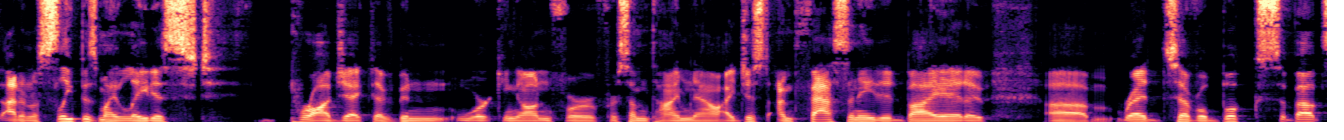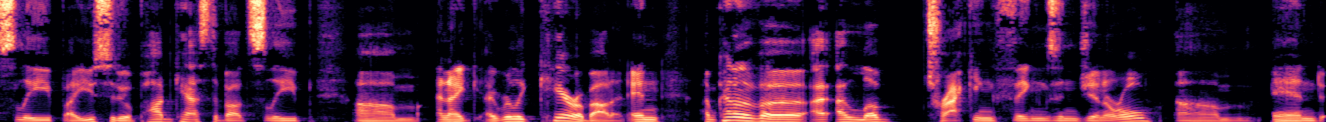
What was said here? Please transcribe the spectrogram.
I don't know, sleep is my latest project I've been working on for, for some time now. I just, I'm fascinated by it. I've, um, read several books about sleep. I used to do a podcast about sleep. Um, and I, I really care about it. And I'm kind of a, I, I love tracking things in general. Um, and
